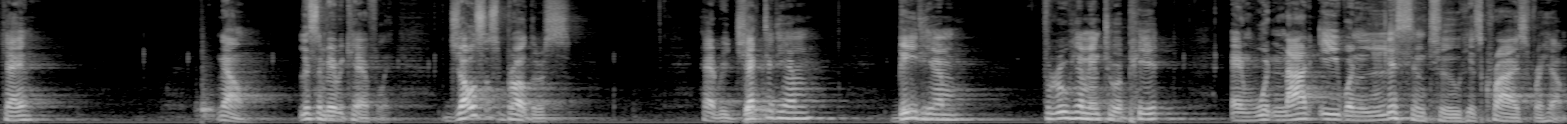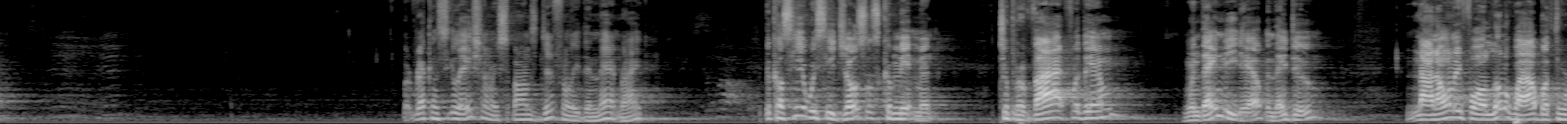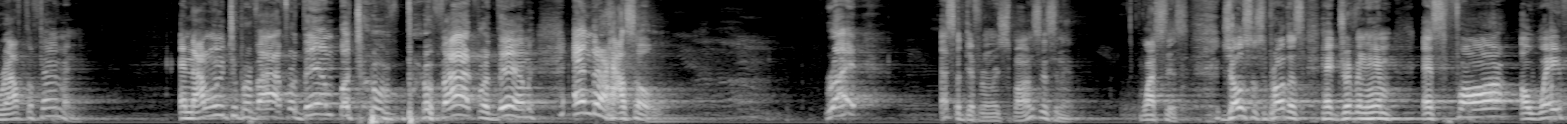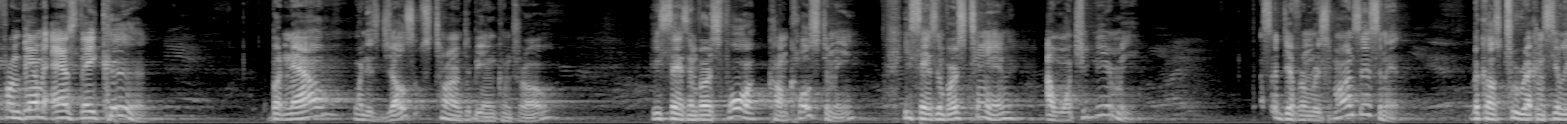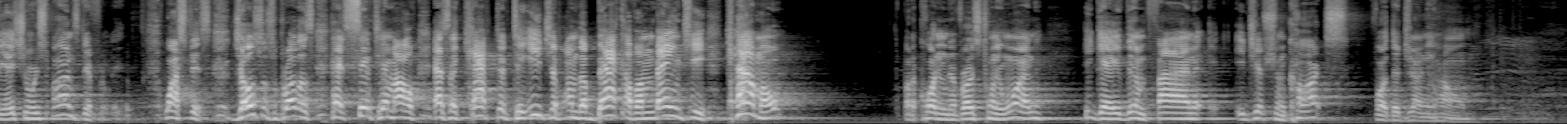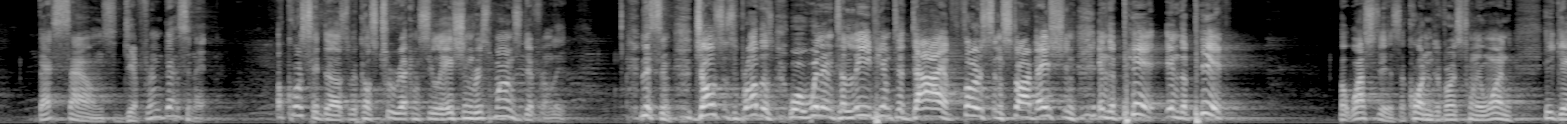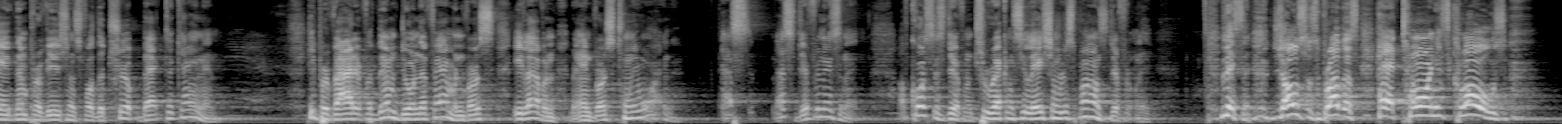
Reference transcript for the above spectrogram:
okay. Now, listen very carefully. Joseph's brothers had rejected him, beat him, threw him into a pit, and would not even listen to his cries for help. But reconciliation responds differently than that, right? Because here we see Joseph's commitment to provide for them when they need help, and they do, not only for a little while, but throughout the famine. And not only to provide for them, but to provide for them and their household. Right? That's a different response, isn't it? Watch this. Joseph's brothers had driven him as far away from them as they could. But now, when it's Joseph's turn to be in control, he says in verse 4, Come close to me. He says in verse 10, I want you near me. That's a different response, isn't it? Because true reconciliation responds differently. Watch this. Joseph's brothers had sent him out as a captive to Egypt on the back of a mangy camel. But according to verse 21, he gave them fine Egyptian carts for the journey home. That sounds different, doesn't it? Of course it does, because true reconciliation responds differently. Listen, Joseph's brothers were willing to leave him to die of thirst and starvation in the pit, in the pit. But watch this. According to verse 21, he gave them provisions for the trip back to Canaan. He provided for them during the famine, verse 11 and verse 21. That's, that's different, isn't it? Of course it's different. True reconciliation responds differently. Listen, Joseph's brothers had torn his clothes,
